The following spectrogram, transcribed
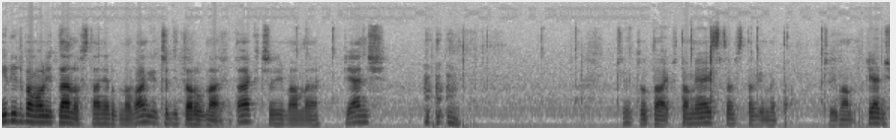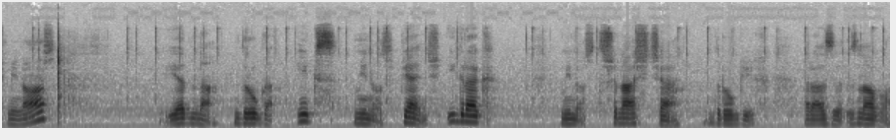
I liczba moli tlenu w stanie równowagi, czyli to równanie, tak? Czyli mamy 5, czyli tutaj w to miejsce wstawimy to, czyli mamy 5 minus 1 druga x minus 5y minus 13 drugich razy znowu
